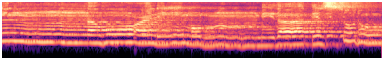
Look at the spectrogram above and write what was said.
إنه عليم بذات الصدور.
